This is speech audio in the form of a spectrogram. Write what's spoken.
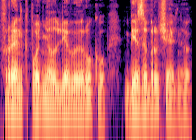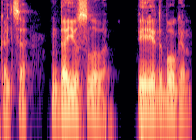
Фрэнк поднял левую руку без обручального кольца. Даю слово. Перед Богом.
